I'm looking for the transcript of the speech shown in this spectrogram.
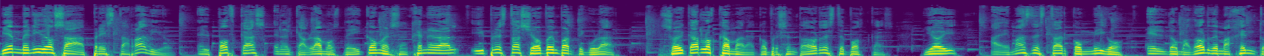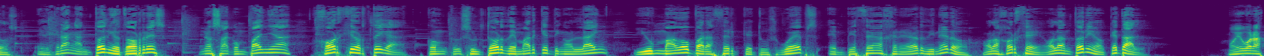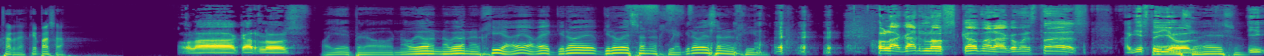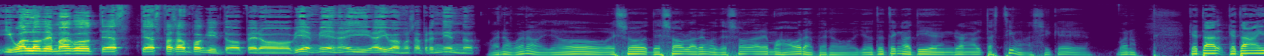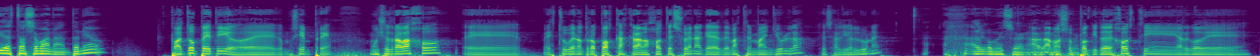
Bienvenidos a Presta Radio, el podcast en el que hablamos de e-commerce en general y PrestaShop en particular. Soy Carlos Cámara, copresentador de este podcast, y hoy, además de estar conmigo el domador de Magentos, el gran Antonio Torres, nos acompaña Jorge Ortega, consultor de marketing online y un mago para hacer que tus webs empiecen a generar dinero. Hola Jorge, hola Antonio, ¿qué tal? Muy buenas tardes, ¿qué pasa? Hola, Carlos. Oye, pero no veo, no veo energía, ¿eh? A ver, quiero, quiero ver esa energía, quiero ver esa energía. Hola, Carlos Cámara, ¿cómo estás? Aquí estoy yo. Eso. igual lo de mago te has, te has pasado un poquito, pero bien, bien, ahí, ahí vamos aprendiendo. Bueno, bueno, yo eso, de eso hablaremos, de eso hablaremos ahora, pero yo te tengo a ti en gran alta estima, así que, bueno. ¿Qué tal, qué tal ha ido esta semana, Antonio? Pues a tope, tío, eh, como siempre. Mucho trabajo. Eh, estuve en otro podcast que a lo mejor te suena, que es de Mastermind Joomla, que salió el lunes. algo me suena. Hablamos un poquito de hosting y algo de,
